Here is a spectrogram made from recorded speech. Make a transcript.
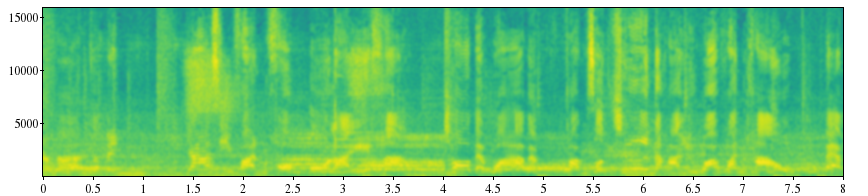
นะคะ จะเป็นยาสีฟันของโอไลท์ค่ะ ชอบแบบว่าแบบความสดชื่นนะคะ หรือว่าฟันขาวแบบ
